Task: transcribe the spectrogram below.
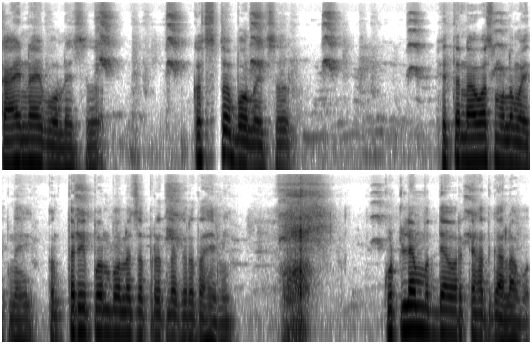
काय नाही बोलायचं? कसं बोलायचं? हे तर नावच मला माहीत नाही पण तरी पण बोलायचा प्रयत्न करत आहे मी. कुठल्या मुद्द्यावरती हात घालावं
